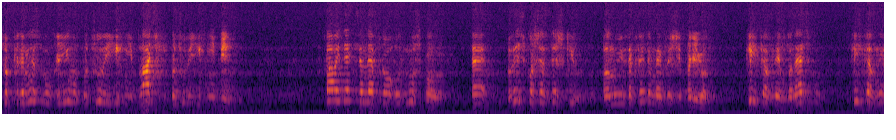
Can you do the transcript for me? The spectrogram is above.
щоб керівництво України почули їхній плач і почули їхній біль. Справа йдеться не про одну школу. Це близько шести шкіл планують закрити в найближчий період. Кілька з них в Донецьку, кілька з них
